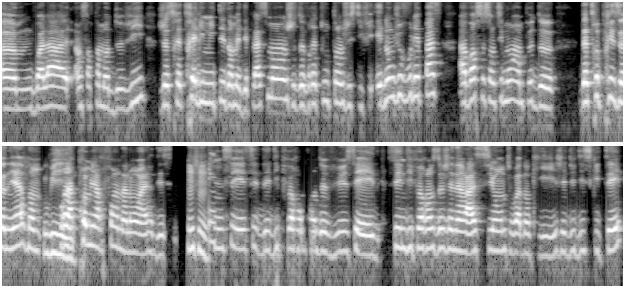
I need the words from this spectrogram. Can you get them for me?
euh, voilà, un certain mode de vie, je serais très limitée dans mes déplacements. Je devrais tout le temps justifier. Et donc, je voulais pas avoir ce sentiment un peu de, d'être prisonnière dans, pour la première fois en allant à RDC. Mhm. C'est des différents points de vue, c'est une différence de génération, tu vois. Donc, j'ai dû discuter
